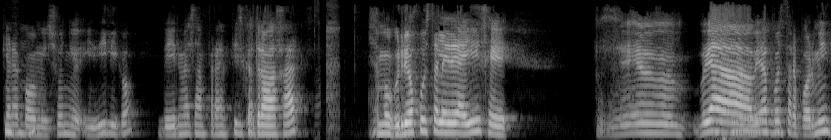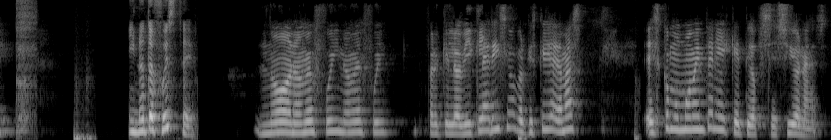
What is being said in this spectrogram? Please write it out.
que era como mi sueño idílico, de irme a San Francisco a trabajar. Se me ocurrió justo la idea y dije, pues, eh, voy, a, voy a apostar por mí. ¿Y no te fuiste? No, no me fui, no me fui. Porque lo vi clarísimo, porque es que además es como un momento en el que te obsesionas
